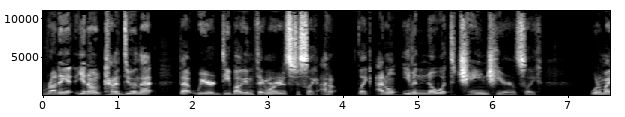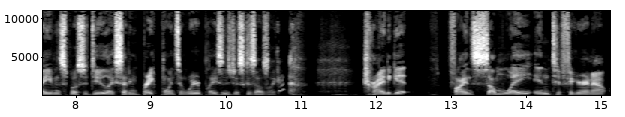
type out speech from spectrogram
running it, you know, kind of doing that that weird debugging thing where it's just like I don't like I don't even know what to change here. It's like what am I even supposed to do? Like setting breakpoints in weird places just because I was like trying to get find some way into figuring out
